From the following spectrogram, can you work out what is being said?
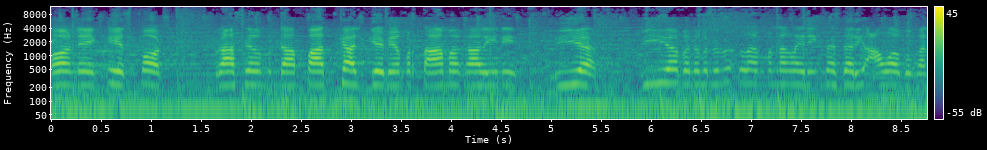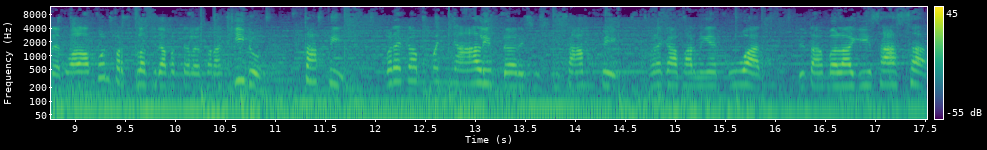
Onyx Esports berhasil mendapatkan game yang pertama kali ini. Dia dia benar-benar menang laning phase dari awal bukan net. Walaupun first blood didapatkan oleh seorang Kido, tapi mereka menyalip dari sisi samping. Mereka farmingnya kuat. Ditambah lagi Sasa,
